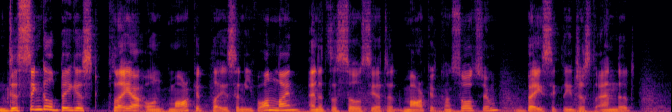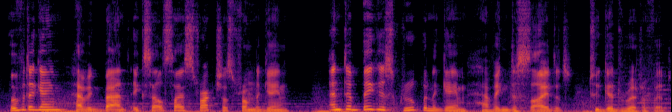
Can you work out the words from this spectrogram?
The single biggest player-owned marketplace in EVE Online and its associated market consortium basically just ended, with the game having banned XL-size structures from the game, and the biggest group in the game having decided to get rid of it.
